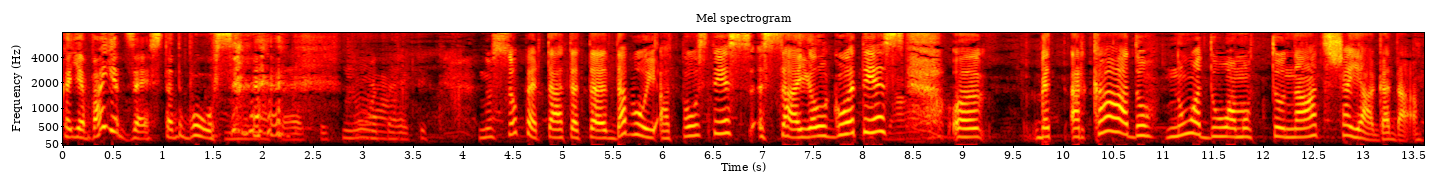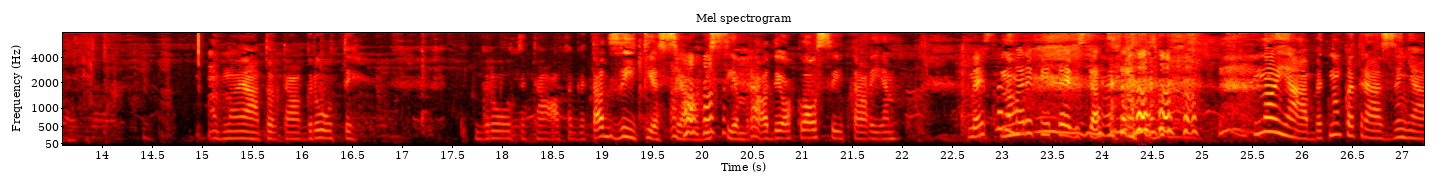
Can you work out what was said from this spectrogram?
ka, ja vajadzēs, tad būs. Noteikti. noteikti. Nu, super, tā tad dabūja atpūsties, sailgoties. Jā. Bet ar kādu nodomu tu nāc šajā gadā? Nu jā, to tā grūti, grūti tā tagad atzīties jā, visiem radioklausītājiem. Mēs varam nu, arī pie tevis atstāt. nu jā, bet nu katrā ziņā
